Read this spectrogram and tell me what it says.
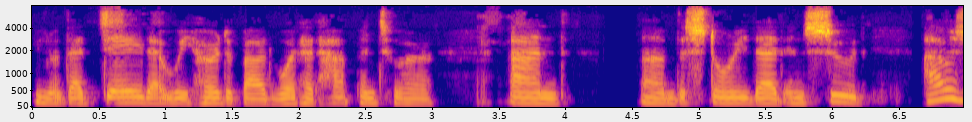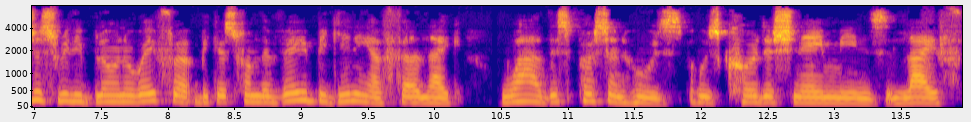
you know, that day that we heard about what had happened to her and um, the story that ensued, I was just really blown away from because from the very beginning I felt like, wow, this person whose whose Kurdish name means life,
